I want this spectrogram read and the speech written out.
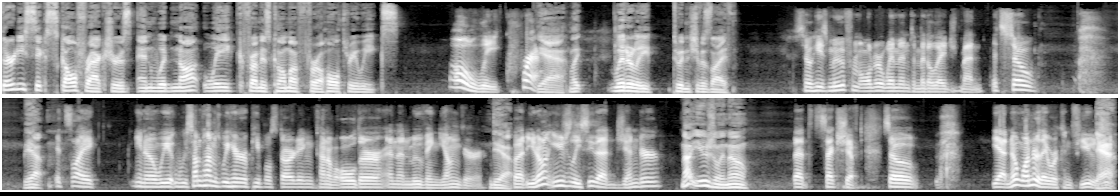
36 skull fractures and would not wake from his coma for a whole three weeks. Holy crap! Yeah, like literally to an inch of his life. So he's moved from older women to middle-aged men. It's so. Yeah, It's like you know we, we sometimes we hear people starting kind of older and then moving younger, yeah. but you don't usually see that gender Not usually, no. that sex shift. So yeah, no wonder they were confused. Yeah.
